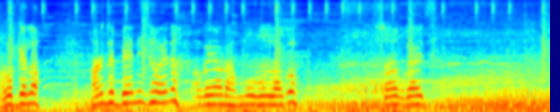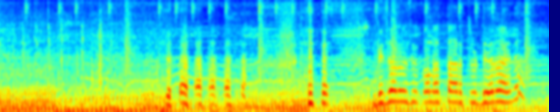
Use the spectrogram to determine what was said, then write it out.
ओके ल। हामी चाहिँ बिहानी छौँ होइन? अब एउटा मुभ लगाएको सब गाइज बिचरा उसको कलर तार चुटेर होइन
